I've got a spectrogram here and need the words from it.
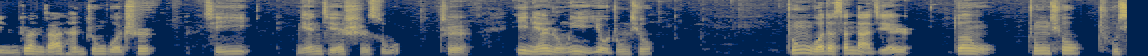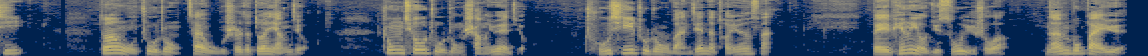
饮馔杂谈中国吃，其一年节时俗之一年容易又中秋。中国的三大节日：端午、中秋、除夕。端午注重在午时的端阳酒，中秋注重赏月酒，除夕注重晚间的团圆饭。北平有句俗语说：“男不拜月，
